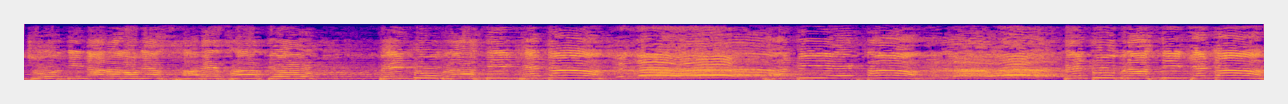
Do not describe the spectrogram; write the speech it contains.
ਜ਼ੋਰ ਦੀ ਨਾਰਾ ਲਾਉਂਦੇ ਆ ਸਾਰੇ ਸਾਥ ਦਿਓ। ਪਿੰਡੂ ਵਿਰਾਸਤੀ ਖੇਡਾਂ। ਜਿੰਦਾਬਾਦ ਸਾਡੀ ਏਕਤਾ। ਜਿੰਦਾਬਾਦ ਪਿੰਡੂ ਵਿਰਾਸਤੀ ਖੇਡਾਂ।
